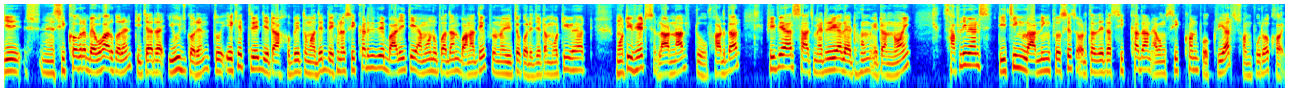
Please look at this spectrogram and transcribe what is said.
যে শিক্ষকরা ব্যবহার করেন টিচাররা ইউজ করেন, তো এক্ষেত্রে যেটা হবে তোমাদের, দেখে নাও, শিক্ষার্থীদের বাড়িতে এমন উপাদান বানাতে প্রণোদিত করে, যেটা motivate motivates learner to further prepare search material at home এটা নয়। সাপ্লিমেন্টস, টিচিং, লার্নিং প্রসেস, অর্থাৎ এটা শিক্ষাদান এবং শিক্ষণ প্রক্রিয়ার সম্পূরক হয়।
